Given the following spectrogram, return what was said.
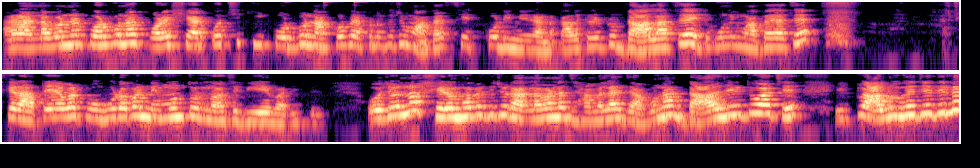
আর রান্না রান্নাবান্নার পর্ব নয়, পরে শেয়ার করছি কি করব, না করব, এখনও কিছু মাথায় সেট করিনি রান্না। কালকে একটু ডাল আছে, এটুকুনি মাথায় আছে। আজকে রাতে আবার প্রভুর আবার নেমন্তন্ন আছে বিয়ে বাড়িতে। ওই জন্য সেরমভাবে কিছু রান্নাবান্না ঝামেলায় যাব না। ডাল যেহেতু আছে, একটু আলু ভেজে দিলে,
